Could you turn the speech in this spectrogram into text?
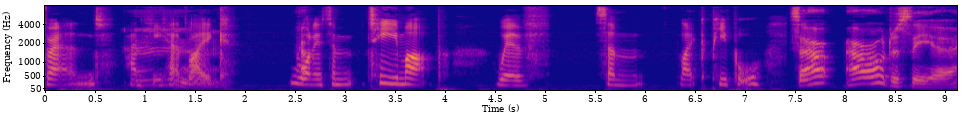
threatened and he had mm. like wanted to team up with some like people. So how how old was the uh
